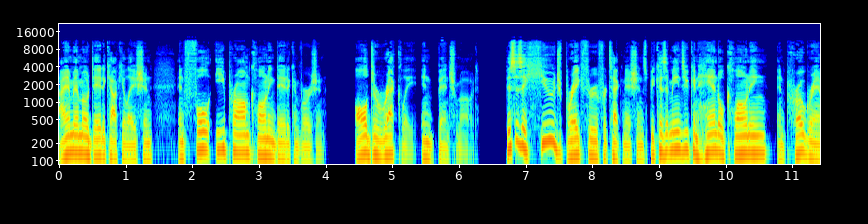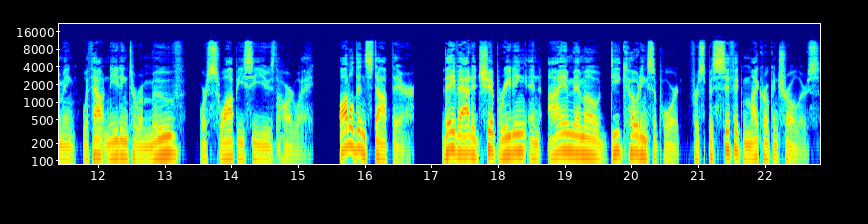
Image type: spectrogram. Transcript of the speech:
IMMO data calculation, and full EEPROM cloning data conversion, all directly in bench mode. This is a huge breakthrough for technicians because it means you can handle cloning and programming without needing to remove or swap ECUs the hard way. Autel didn't stop there. They've added chip reading and IMMO decoding support for specific microcontrollers,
